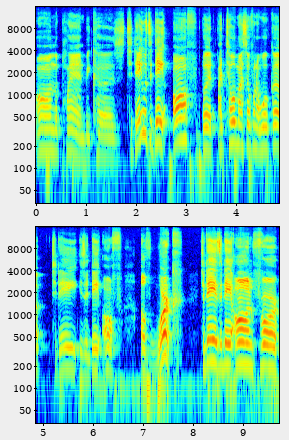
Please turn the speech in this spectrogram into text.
on the plan because today was a day off, but I told myself when I woke up, today is a day off of work. Today is a day on for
